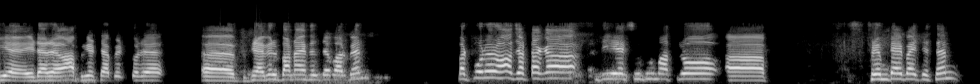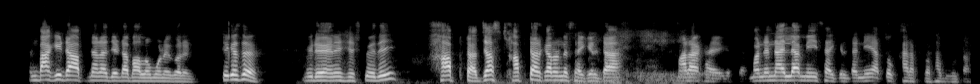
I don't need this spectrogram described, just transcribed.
ইয়ে এটার আপগ্রেড আপগ্রেড করে গ্র্যাভেল বানায় ফেলতে পারবেন। বাট পনেরো হাজার টাকা দিয়ে শুধুমাত্র ফ্রেমটাই পাইতেছেন। বাকিটা আপনারা যেটা ভালো মনে করেন। ঠিক আছে? ভিডিও এনে শেষ করে দিই। হাফটা জাস্ট হাফটার কারণে সাইকেলটা মারা খায় গেছে। মানে নাইলে আমি এই সাইকেলটা নিয়ে এত খারাপ কথা বলতাম।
